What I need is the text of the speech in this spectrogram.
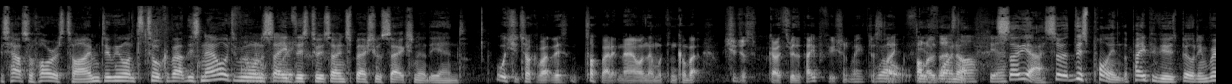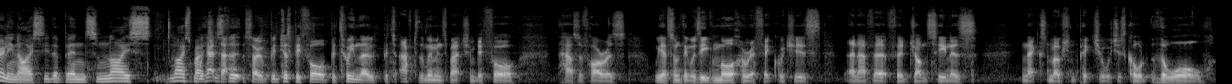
It's House of Horrors time. Do we want to talk about this now, or do we oh, want to save this to its own special section at the end? We should talk about this. Talk about it now, and then we can come back. We should just go through the pay per view, shouldn't we? Just Well, like follow yeah, that. why half, yeah. So yeah, so at this point, the pay per view is building really nicely. There've been some nice, nice matches. that, that, sorry, but just before, between those, after the women's match and before the House of Horrors, we had something that was even more horrific, which is an advert for John Cena's next motion picture, which is called The Wall.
